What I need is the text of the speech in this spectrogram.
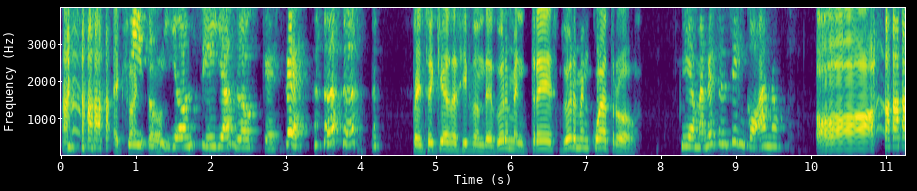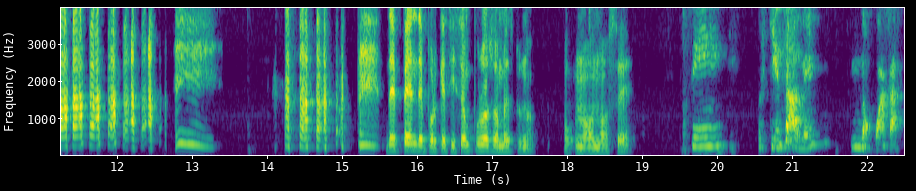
Exacto. Piso, sillón, sillas, lo que sea. Pensé que ibas a decir donde duermen tres, duermen cuatro. Y amanecen cinco. Ah, no. ¡Oh! Depende, porque si son puros hombres, pues no, no, no sé. Sí, pues quién sabe, no cuaja.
